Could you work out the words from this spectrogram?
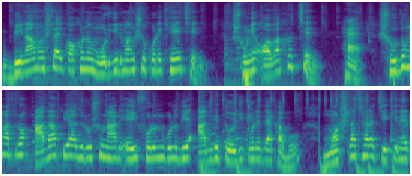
বিনা মশলায় কখনো মুরগির মাংস করে খেয়েছেন? শুনে অবাক হচ্ছেন? হ্যাঁ শুধুমাত্র আদা, পেঁয়াজ, রসুন আর এই ফোড়নগুলো দিয়ে আজকে তৈরি করে দেখাবো মশলা ছাড়া চিকেনের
